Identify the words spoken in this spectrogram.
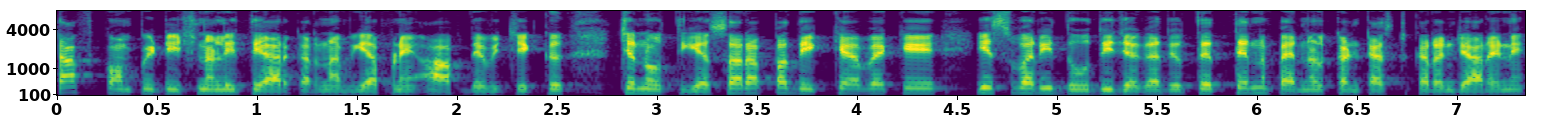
ਟਫ ਕੰਪੀਟੀਸ਼ਨ ਲਈ ਤਿਆਰ ਕਰਨਾ ਵੀ ਆਪਣੇ ਆਪ ਦੇ ਵਿੱਚ ਇੱਕ ਚੁਣੌਤੀ ਹੈ। ਸਰ, ਆਪਾਂ ਦੇਖਿਆ ਹੋਇਆ ਕਿ ਇਸ ਵਾਰੀ ਦੋ ਦੀ ਜਗ੍ਹਾ ਦੇ ਉੱਤੇ ਤਿੰਨ ਪੈਨਲ ਕੰਟੈਸਟ ਕਰਨ ਜਾ ਰਹੇ ਨੇ,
